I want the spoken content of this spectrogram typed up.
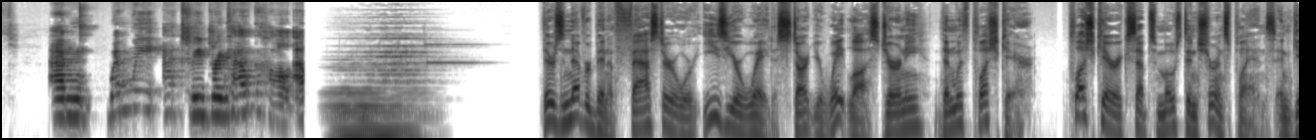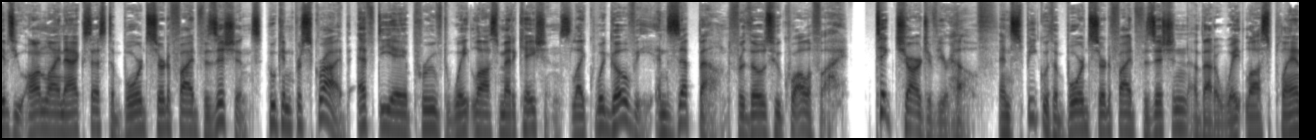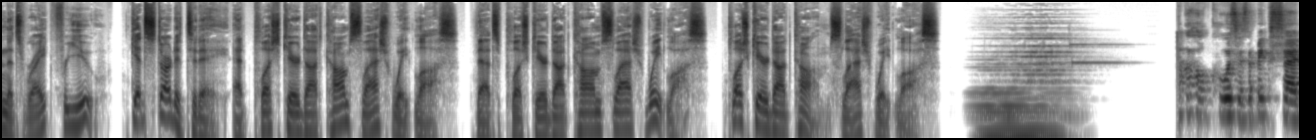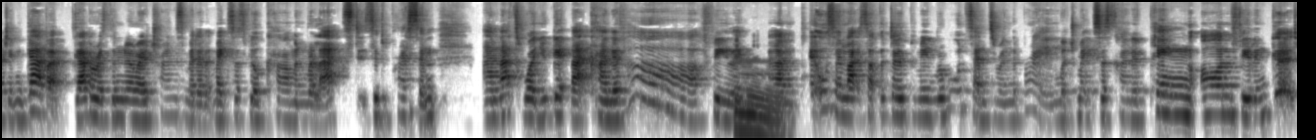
Um, when we actually drink alcohol, there's never been a faster or easier way to start your weight loss journey than with PlushCare. PlushCare accepts most insurance plans and gives you online access to board-certified physicians who can prescribe FDA-approved weight loss medications like Wegovy and Zepbound for those who qualify. Take charge of your health and speak with a board-certified physician about a weight loss plan that's right for you. Get started today at plushcare.com slash weight loss. That's plushcare.com slash weight loss plushcare.com slash weight loss. Alcohol causes a big surge in GABA. GABA is the neurotransmitter that makes us feel calm and relaxed. It's a depressant, and that's why you get that kind of ah feeling. Mm. Um, it also lights up the dopamine reward center in the brain, which makes us kind of ping on feeling good.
